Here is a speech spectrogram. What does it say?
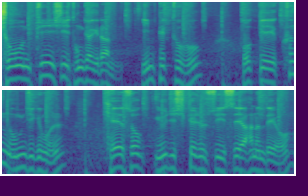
좋은 피니시 동작이란 임팩트 후 어깨의 큰 움직임을 계속 유지시켜 줄 수 있어야 하는데요.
